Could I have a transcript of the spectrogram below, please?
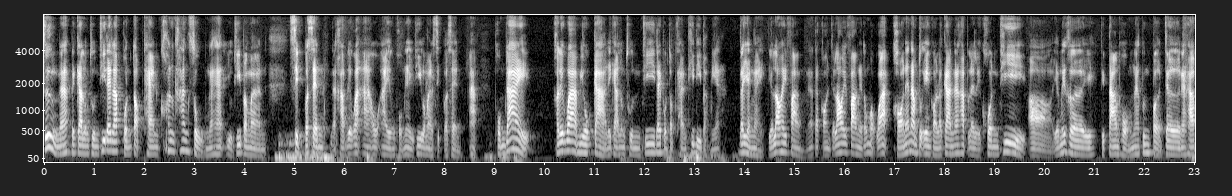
ซึ่งนะเป็นการลงทุนที่ได้รับผลตอบแทนค่อนข้างสูงนะฮะอยู่ที่ประมาณ 10%นะครับเรียกว่า ROI ของผมเนี่ยอยู่ที่ประมาณ 10%อะผมได้เขาเรียกว่ามีโอกาสในการลงทุนที่ได้ผลตอบแทนที่ดีแบบนี้ได้ยังไง เดี๋ยวเล่าให้ฟังนะแต่ก่อนจะเล่าให้ฟังเนี่ยต้องบอกว่าขอแนะนำตัวเองก่อนละกันนะครับ หลาย ๆ คนที่ยังไม่เคยติดตามผมนะเพิ่งเปิดเจอนะครับ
